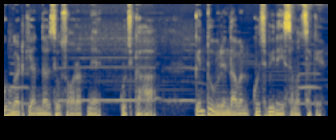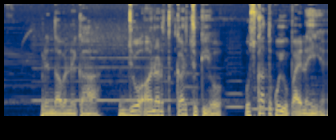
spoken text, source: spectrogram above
घूंघट के अंदर से उस औरत ने कुछ कहा, किंतु वृंदावन कुछ भी नहीं समझ सके। वृंदावन ने कहा, जो अनर्थ कर चुकी हो, उसका तो कोई उपाय नहीं है।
